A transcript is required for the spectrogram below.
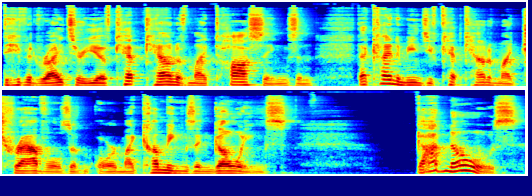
David writes here, You have kept count of my tossings, and that kind of means you've kept count of my travels of, or my comings and goings. God knows.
